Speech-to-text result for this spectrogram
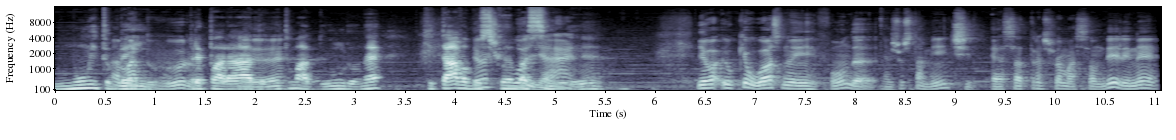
muito Ah, bem maduro. preparado, É. muito maduro, né? Que estava Eu buscando a olhar, sangue. né? Eu, o que eu gosto no Henry Fonda é justamente essa transformação dele, né?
